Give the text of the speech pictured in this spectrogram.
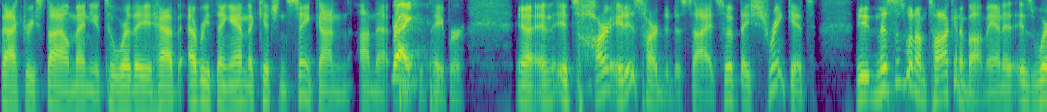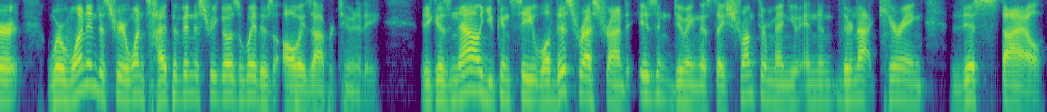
factory style menu to where they have everything and the kitchen sink on on that right. piece of paper yeah, and it's hard. It is hard to decide. So if they shrink it, this is what I'm talking about, man. Is where where one industry or one type of industry goes away, there's always opportunity because now you can see well this restaurant isn't doing this they shrunk their menu and they're not carrying this style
